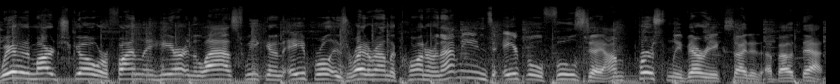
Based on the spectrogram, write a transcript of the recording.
Where did March go? We're finally here and the last weekend in April is right around the corner and that means April Fool's Day. I'm personally very excited about that.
